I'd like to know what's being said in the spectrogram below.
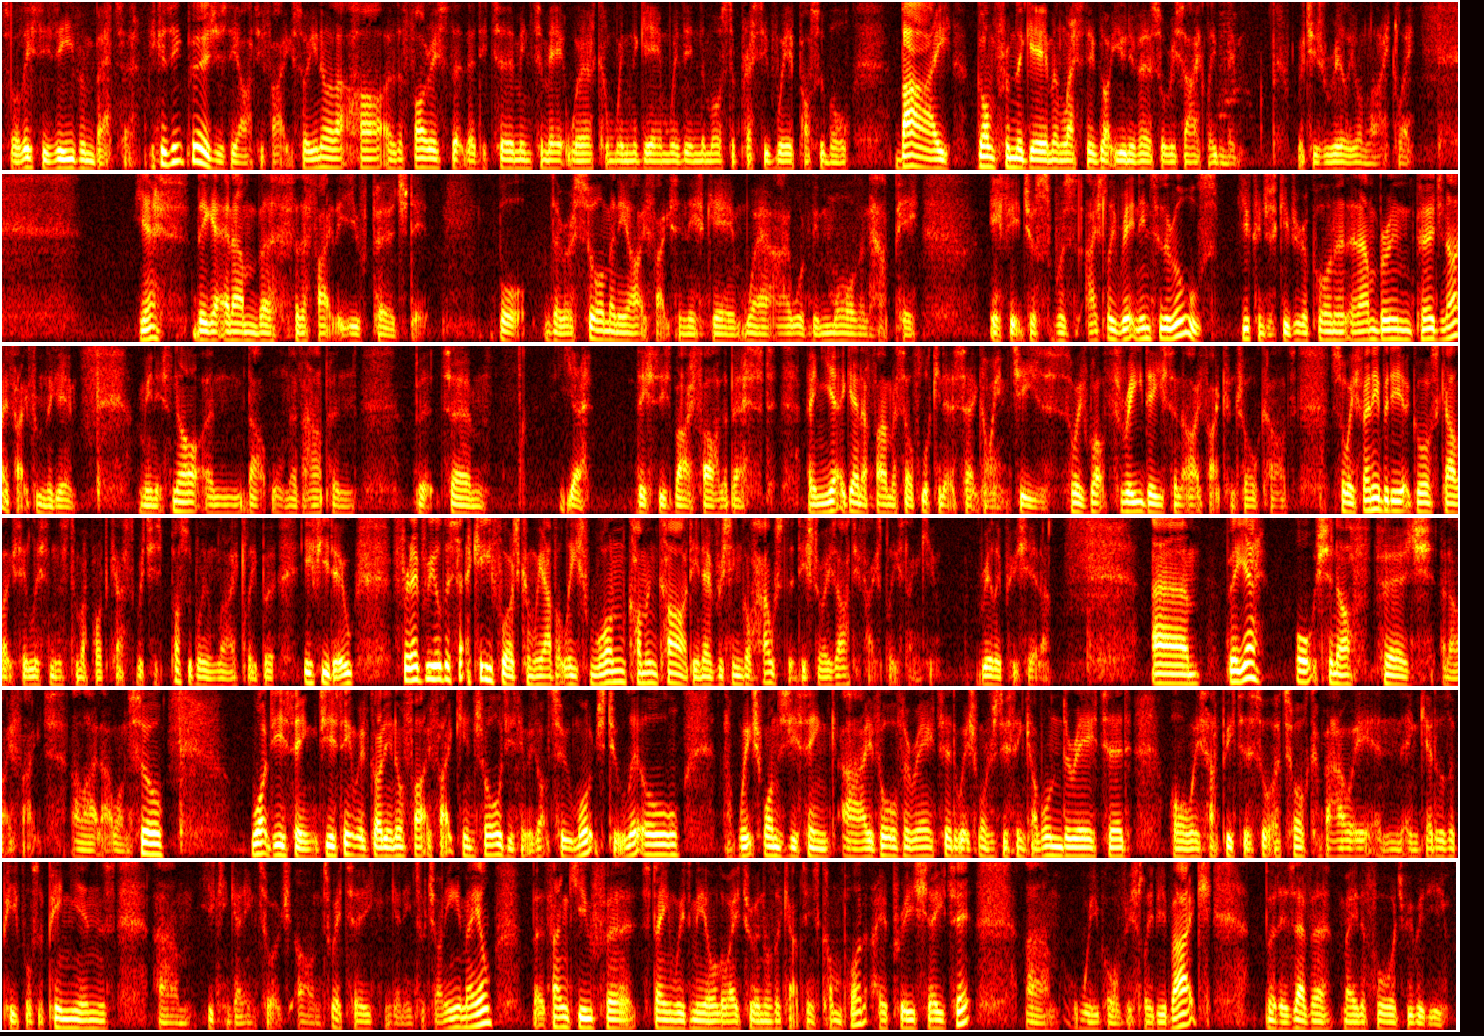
So this is even better because it purges the artifact. So you know that heart of the forest that they're determined to make work and win the game within the most oppressive way possible. By gone from the game unless they've got universal recycling bin, which is really unlikely. Yes, they get an amber for the fact that you've purged it. But there are so many artifacts in this game where I would be more than happy if it just was actually written into the rules. You can just give your opponent an amber and purge an artifact from the game. I mean, it's not, and that will never happen. But um, yeah, this is by far the best. And yet again, I find myself looking at a set going, Jesus. So we've got three decent artifact control cards. So if anybody at Ghost Galaxy listens to my podcast, which is possibly unlikely, but if you do, for every other set of Keyforge, can we have at least one common card in every single house that destroys artifacts, please? Thank you. Really appreciate that. Um, but yeah, auction off, purge, and artifact. I like that one. So, what do you think? Do you think we've got enough artifact control? Do you think we've got too much, too little? Which ones do you think I've overrated? Which ones do you think I've underrated? Always happy to sort of talk about it and, and get other people's opinions. Um, you can get in touch on Twitter, you can get in touch on email. But thank you for staying with me all the way through another Captain's Compod. I appreciate it. Um, we will obviously be back. But as ever, may the forge be with you.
